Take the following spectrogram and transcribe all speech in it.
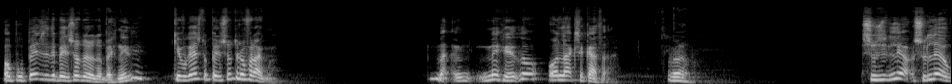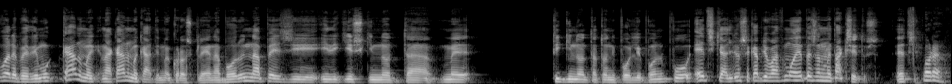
όπου παίζεται περισσότερο το παιχνίδι και βγάζει το περισσότερο φράγκο. Μέχρι εδώ όλα ξεκάθαρα. Μπράβο. Σου λέω, σου λέω εγώ ρε παιδί μου κάνουμε, να κάνουμε κάτι με crossplay να μπορεί να παίζει η δική σου κοινότητα με την κοινότητα των υπολείπων που έτσι κι αλλιώς σε κάποιο βαθμό έπαιζαν μεταξύ τους έτσι. Ωραία.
